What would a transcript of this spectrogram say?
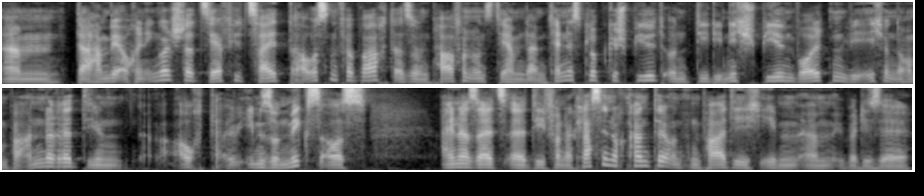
ähm, da haben wir auch in Ingolstadt sehr viel Zeit draußen verbracht. Also ein paar von uns, die haben da im Tennisclub gespielt und die, die nicht spielen wollten, wie ich und noch ein paar andere, die auch eben so ein Mix aus einerseits äh, die von der Klasse noch kannte und ein paar, die ich eben ähm, über diese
